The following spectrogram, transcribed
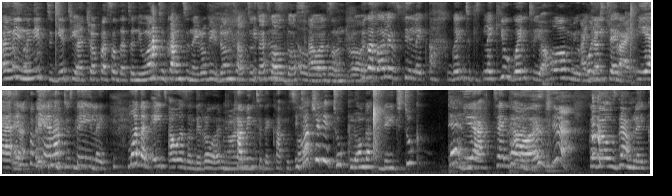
I mean, we need to get you a chopper so that when you want to come to Nairobi, you don't have to It's take all those oh hours on road. Because I always feel like ah, going to like you going to your home, you I only just take fly. yeah, Yeah. And for me, I have to stay like more than eight hours on the road Man. coming to the capital. it actually took longer today. It took 10. yeah, ten 10 hours. Yeah. Because I was there, I'm like,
